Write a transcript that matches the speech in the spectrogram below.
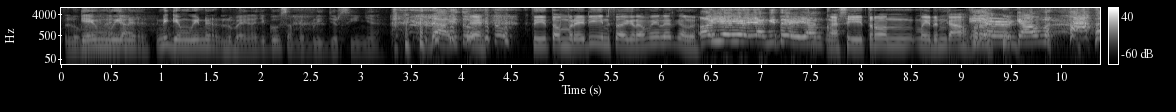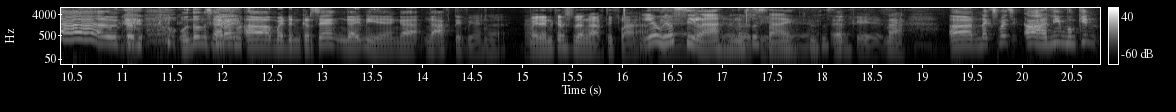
lu Game winner. Aja, Ini game winner. lu bayangin aja gue sampai beli jersey-nya. Udah itu eh itu. si Tom Brady Instagramnya liat gak lu? Oh iya iya yang itu ya yang Ngasih Tron Maiden cover. Iya, Maiden cover. untung, untung sekarang uh, Maiden Curse-nya nggak ini ya, nggak nggak aktif ya. Nggak. Medan Curse sudah nggak aktif lah. Ya we'll see lah, Ya, belum we'll selesai. Oke. Nah, eh, next match ah ini mungkin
